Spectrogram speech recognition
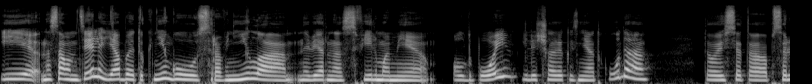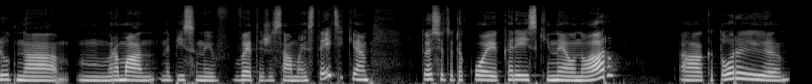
И на самом деле я бы эту книгу сравнила, наверное, с фильмами «Олдбой» или «Человек из ниоткуда». То есть это абсолютно роман, написанный в этой же самой эстетике. То есть это такой корейский неонуар, а, который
